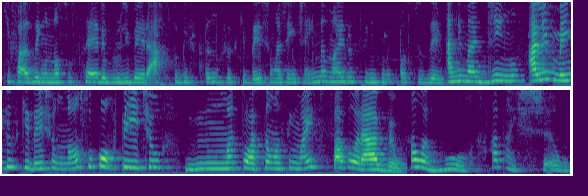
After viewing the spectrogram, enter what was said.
que fazem o nosso cérebro liberar substâncias que deixam a gente ainda mais assim, como é que eu posso dizer, animadinhos. Alimentos que deixam o nosso corpício numa situação assim mais favorável ao amor, à paixão,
